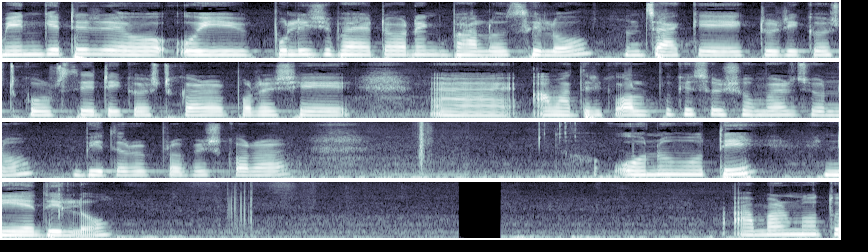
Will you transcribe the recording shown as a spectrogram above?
মেন গেটের ওই পুলিশ ভাইয়াটা অনেক ভালো ছিল, যাকে একটু রিকোয়েস্ট করছি রিকোয়েস্ট করার পরে সে আমাদেরকে অল্প কিছু সময়ের জন্য ভিতরে প্রবেশ করার অনুমতি নিয়ে দিল। আমার মতো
